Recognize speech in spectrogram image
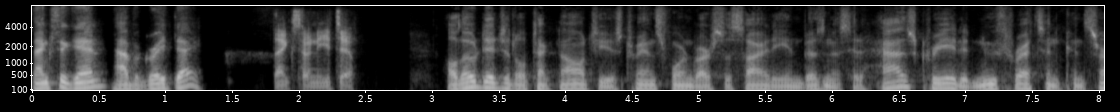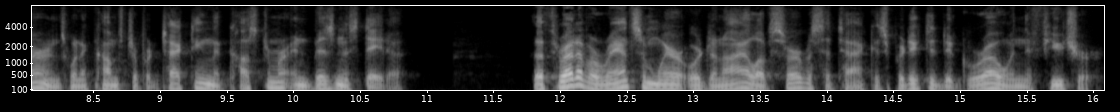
thanks again. Have a great day. Thanks, Tony. You too. Although digital technology has transformed our society and business, it has created new threats and concerns when it comes to protecting the customer and business data. The threat of a ransomware or denial of service attack is predicted to grow in the future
